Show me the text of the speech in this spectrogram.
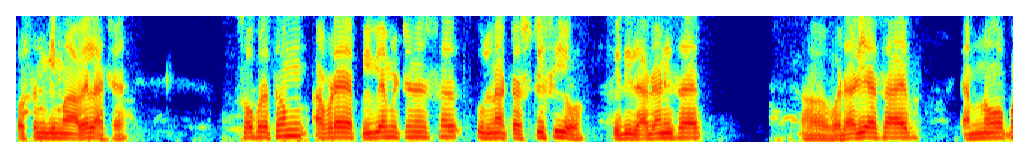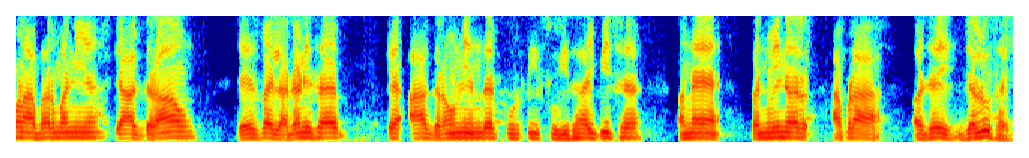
પસંદગીમાં આવેલા છે. સૌપ્રથમ આપણે પીવીએમ ઇન્ટરનેશનલ સ્કૂલના ટ્રસ્ટીસીઓ સીડી લાડાણી સાહેબ વડારિયા સાહેબ, એમનો પણ આભાર માનીએ કે આ ગ્રાઉન્ડ જયેશભાઈ લાડાણી સાહેબ કે આ ગ્રાઉન્ડની અંદર પૂરતી સુવિધા આપી છે અને કન્વીનર આપણા અજય જલ્લુ સાહેબ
